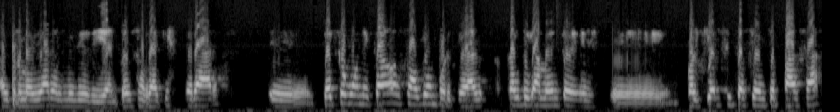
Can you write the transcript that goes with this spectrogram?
al promediar el mediodía. Entonces habrá que esperar eh, qué comunicados saquen porque prácticamente este, cualquier situación que pasa,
